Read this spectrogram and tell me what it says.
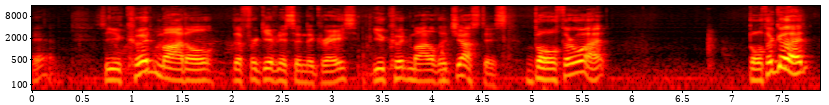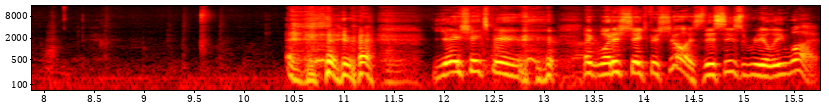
Yeah. So you could model the forgiveness and the grace. You could model the justice. Both are what? Both are good. Yay, Shakespeare. like, what does Shakespeare show us? This is really what?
